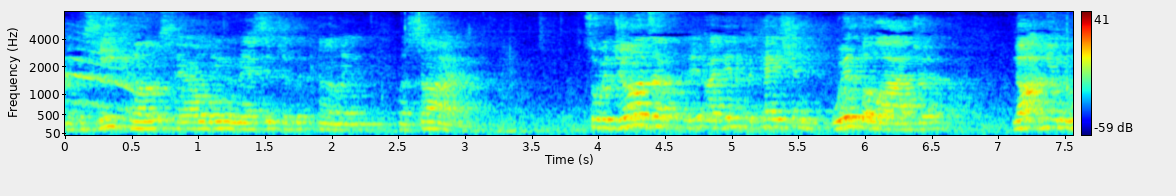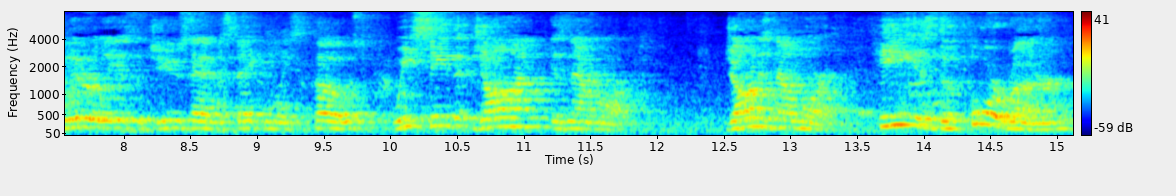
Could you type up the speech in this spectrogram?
Because he comes heralding the message of the coming Messiah. So with John's identification with Elijah, not him literally as the Jews had mistakenly supposed, we see that John is now marked. John is now marked. He is the forerunner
